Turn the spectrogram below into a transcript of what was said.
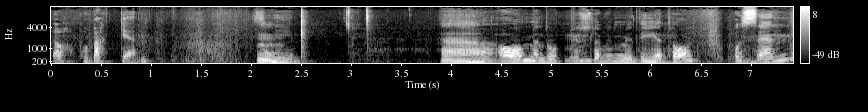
ja, på backen. Mm. vi, Eh, ja, men då Mm. pysslade vi med det ett tag. och sen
